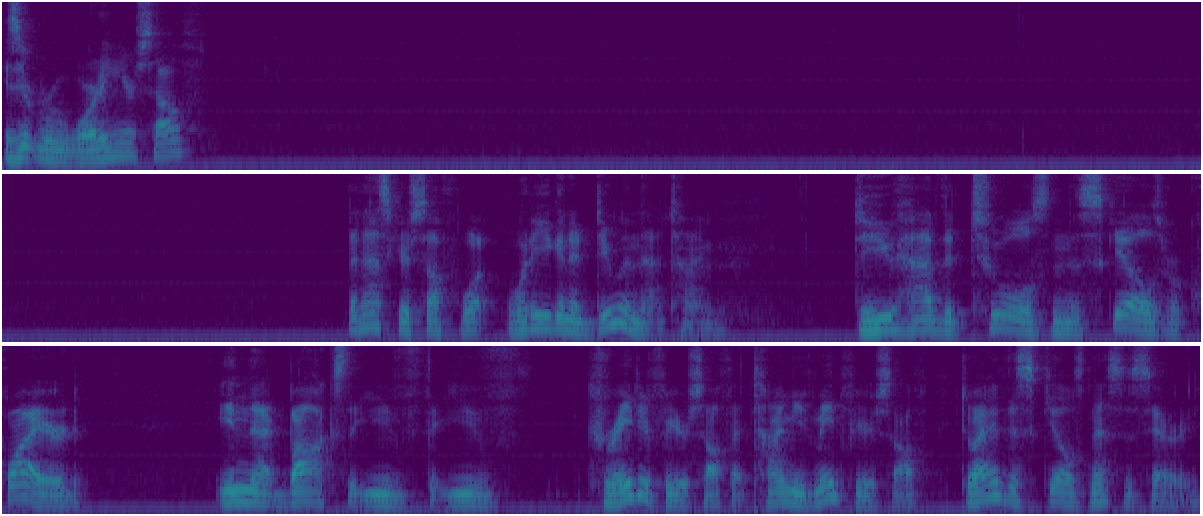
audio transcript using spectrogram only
Is it rewarding yourself? Then ask yourself what, what are you going to do in that time? Do you have the tools and the skills required in that box that you've that you've created for yourself, that time you've made for yourself? Do I have the skills necessary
